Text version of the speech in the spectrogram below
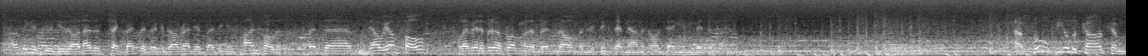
I think it's good because I know this track backwards. I could around here, but I think it's blindfolded. But um, yeah, we're on pole. Well, we had a bit of a problem with the burnt valve, and we fixed that now, and the car's going even better. A full field of cars comes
